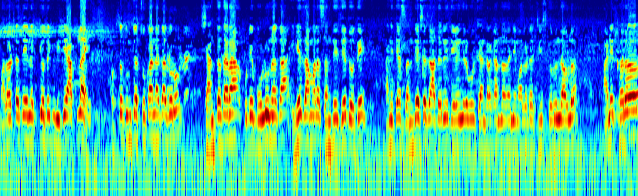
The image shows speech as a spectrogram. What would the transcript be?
मला वाटतं ते नक्की होतं की विजय आपला आहे. फक्त तुमच्या चुका नका करू शांतता राहा कुठे बोलू नका हेच आम्हाला संदेश देत होते. आणि त्या संदेशाचं आदरणीय देवेंद्र भाऊ चंद्रकांतांनी मला वाटतं चीज करून जावलं आणि खरं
